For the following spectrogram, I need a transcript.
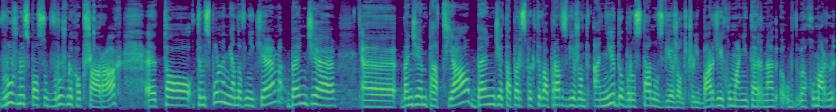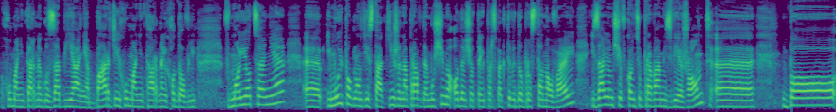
w różny sposób, w różnych obszarach, e, to tym wspólnym mianownikiem będzie, e, będzie empatia, będzie ta perspektywa praw zwierząt, a nie dobrostanu zwierząt, czyli bardziej humanitarne, humanitarnego zabijania, bardziej humanitarnej hodowli. W mojej ocenie i mój pogląd jest taki, że naprawdę musimy odejść od tej perspektywy dobrostanowej i zająć się w końcu prawami zwierząt, bo,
